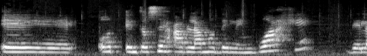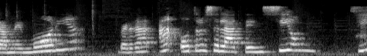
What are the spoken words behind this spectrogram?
Eh, entonces hablamos del lenguaje, de la memoria, ¿verdad? Ah, otro es la atención, ¿sí?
